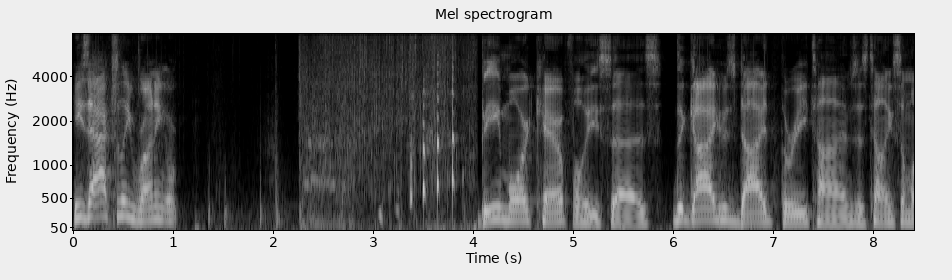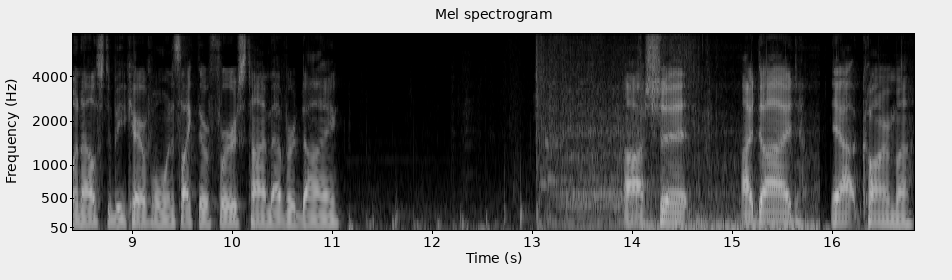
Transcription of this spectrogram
He's actually running. Be more careful, he says. The guy who's died three times is telling someone else to be careful when it's like their first time ever dying. Ah, shit. I died. Yeah, karma.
